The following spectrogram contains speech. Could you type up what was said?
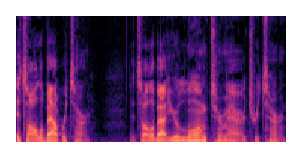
it's all about return, it's all about your long term average return.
